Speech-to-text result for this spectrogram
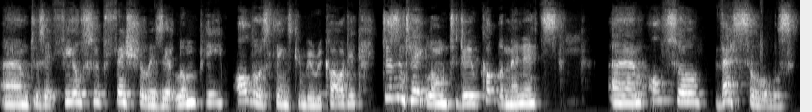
Um, does it feel superficial? Is it lumpy? All those things can be recorded. It Doesn't take long to do, a couple of minutes. Um, also, vessels,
